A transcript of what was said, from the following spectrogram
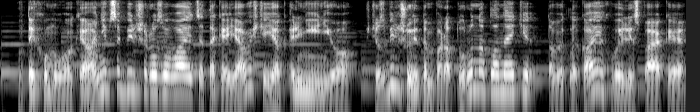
thank you В Тихому океані все більше розвивається таке явище, як Ель-Ніньо, що збільшує температуру на планеті та викликає хвилі спеки.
